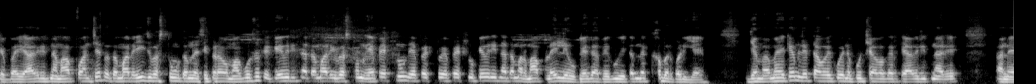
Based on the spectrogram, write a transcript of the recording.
કે ભાઈ આવી રીતના માપવાનું છે, તો તમારે એ જ વસ્તુ હું તમને શીખવાડવા માંગુ છું કે કેવી રીતના તમારી વસ્તુનું એપેક્સનું એપેક્સ ટુ એપેક્સનું કેવી રીતના તમારે માપ લઈ લેવું ભેગા ભેગું, એ તમને ખબર પડી જાય. જેમ અમે કેમ લેતા હોય, કોઈને પૂછ્યા વગર કે આવી રીતના રે અને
